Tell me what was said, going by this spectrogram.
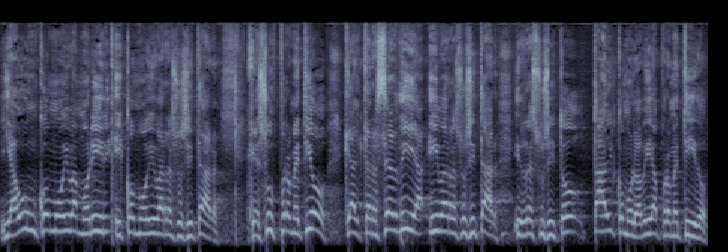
y aún cómo iba a morir y cómo iba a resucitar. Jesús prometió que al tercer día iba a resucitar y resucitó tal como lo había prometido.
